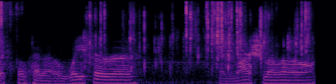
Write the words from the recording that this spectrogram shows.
with some kind of wafer and marshmallow.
